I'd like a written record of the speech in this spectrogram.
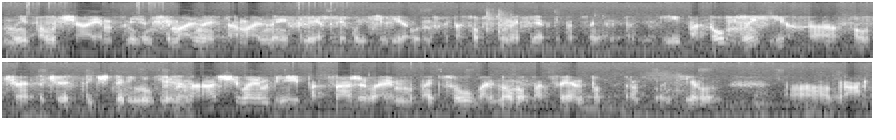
мы получаем мезенхимальные стромальные клетки, культивируем их, это собственные клетки пациента. И потом мы их, а, получается, через 3-4 недели наращиваем и подсаживаем бойцу, больному пациенту, трансплантируем а, в рану.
